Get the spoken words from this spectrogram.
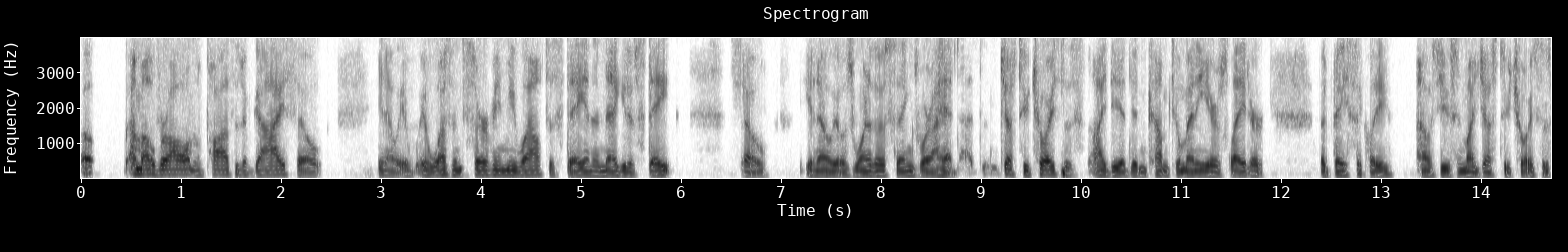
oh, I'm overall I'm a positive guy, so you know it, it wasn't serving me well to stay in a negative state. So you know, it was one of those things where I had just two choices idea didn't come till many years later, but basically I was using my just two choices,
